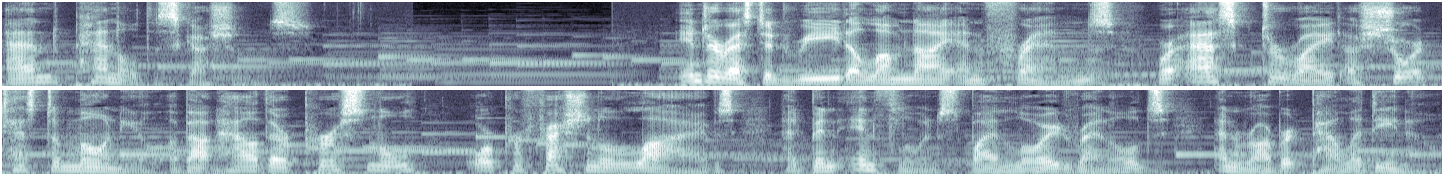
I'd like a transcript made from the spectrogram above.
and panel discussions. Interested Reed alumni and friends were asked to write a short testimonial about how their personal or professional lives had been influenced by Lloyd Reynolds and Robert Palladino.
